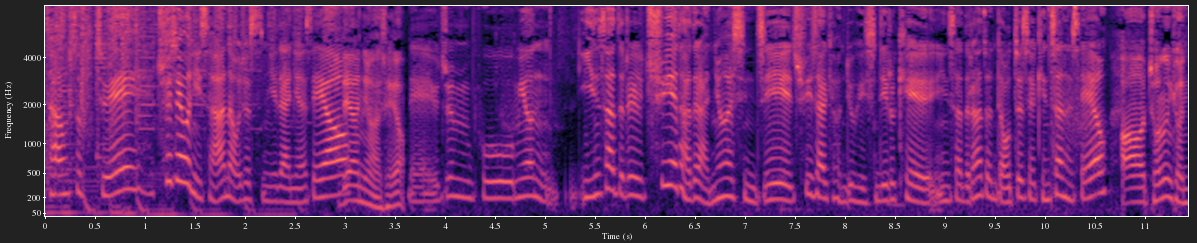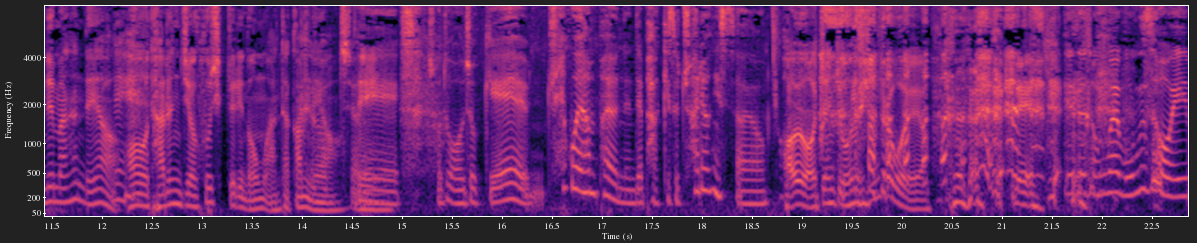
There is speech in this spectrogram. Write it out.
다음 소프트에 최재원 이사 나오셨습니다. 안녕하세요. 네, 안녕하세요. 네, 요즘 보면 인사들을 추위에 다들 안녕하신지 추위 잘 견디고 계신지 이렇게 인사들 하던데 어떠세요? 괜찮으세요? 아, 저는 견딜만 한데요. 네. 어, 다른 지역 소식들이 너무 안타깝네요. 그렇죠. 네. 저도 어저께 최고의 한파였는데 밖에서 촬영했어요. 어유 어쩐지 오늘 힘들어 보여요. 네. 그래서 정말 몸소 이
